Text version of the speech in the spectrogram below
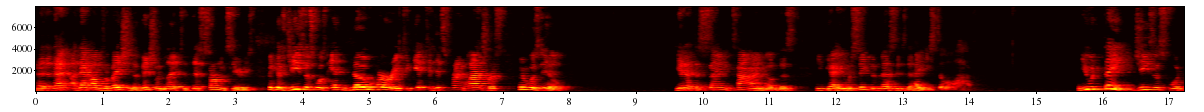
That, that, that observation eventually led to this sermon series because Jesus was in no hurry to get to his friend Lazarus, who was ill. Yet at the same time of this, he, got, he received the message that, hey, he's still alive. And you would think Jesus would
